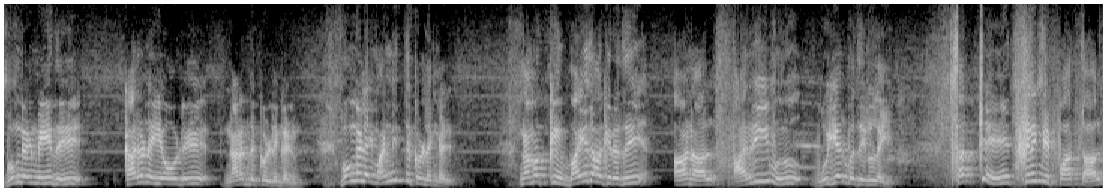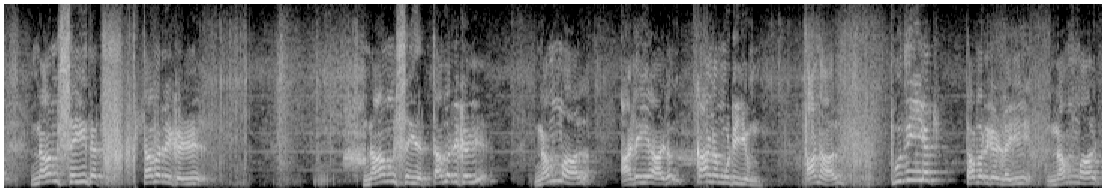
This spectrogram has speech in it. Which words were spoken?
உங்கள் மீது கருணையோடு நடந்து கொள்ளுங்கள். உங்களை மன்னித்து கொள்ளுங்கள். நமக்கு வயதாகிறது ஆனால் அறிவு உயர்வதில்லை. சற்றே திரும்பி பார்த்தால் நாம் செய்த தவறுகள் நாம் செய்த தவறுகள் நம்மால் அடையாளம் காண முடியும். ஆனால் புதிய தவறுகளை நம்மால்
